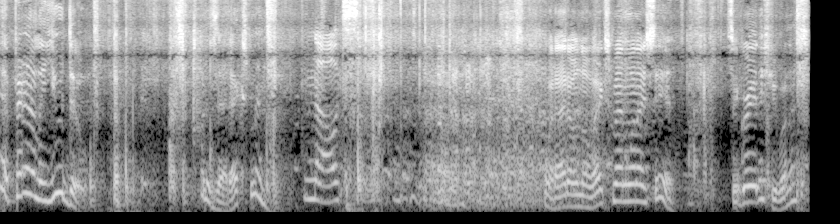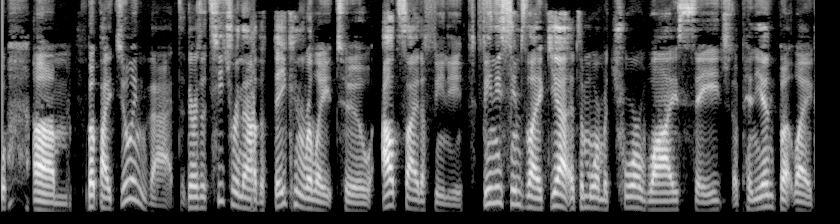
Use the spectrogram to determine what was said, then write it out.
Yeah, apparently you do. What is that, X Men? No, it's What, I don't know X-Men when I see it. It's a great issue, wasn't it? Um, but by doing that, there's a teacher now that they can relate to outside of Feeney. Feeney seems like, yeah, it's a more mature, wise, sage opinion, but like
